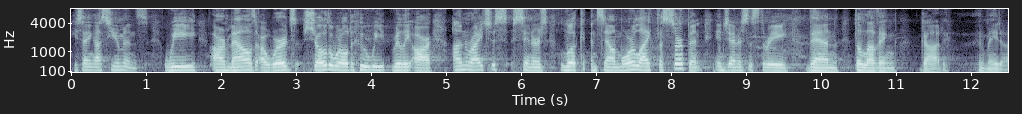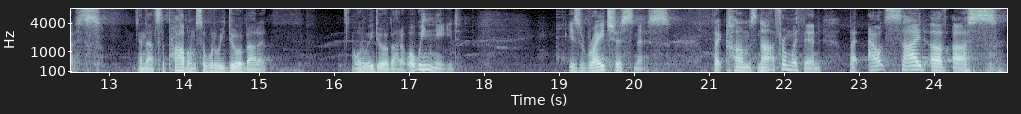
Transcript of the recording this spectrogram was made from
He's saying, us humans, we, our mouths, our words show the world who we really are. Unrighteous sinners look and sound more like the serpent in Genesis 3 than the loving God who made us. And that's the problem. So, what do we do about it? What do we do about it? What we need is righteousness that comes not from within, but outside of us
